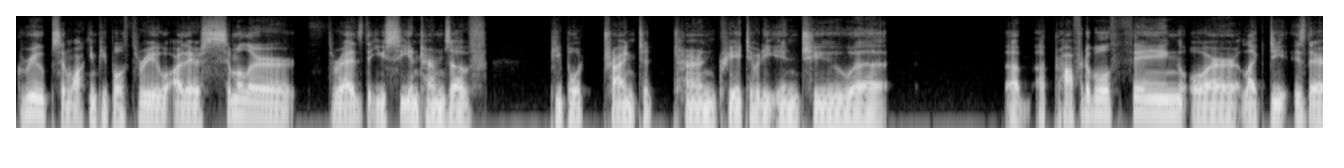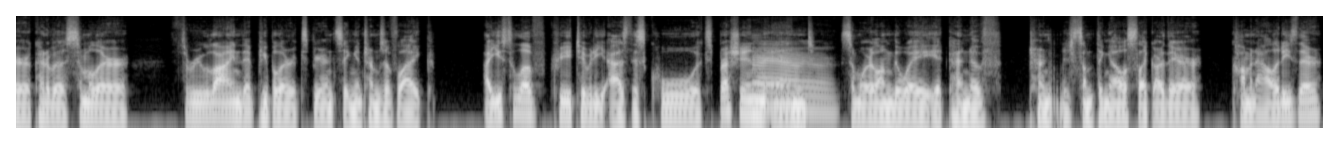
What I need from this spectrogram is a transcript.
groups and walking people through, are there similar threads that you see in terms of people trying to turn creativity into uh, a, a profitable thing or like do, is there kind of a similar through line that people are experiencing in terms of like I used to love creativity as this cool expression and Mm. somewhere along the way it kind of turned into something else like are there commonalities there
